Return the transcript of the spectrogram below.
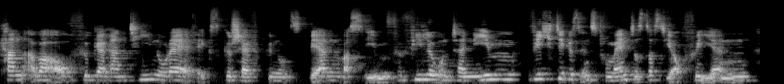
kann aber auch für Garantien oder FX-Geschäft genutzt werden, was eben für viele Unternehmen wichtiges Instrument ist, dass sie auch für ihren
